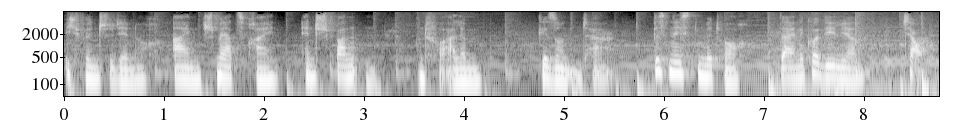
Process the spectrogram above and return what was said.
Ich wünsche dir noch einen schmerzfreien, entspannten und vor allem gesunden Tag. Bis nächsten Mittwoch. Deine Cordelia. Ciao.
